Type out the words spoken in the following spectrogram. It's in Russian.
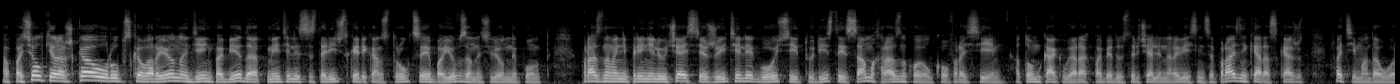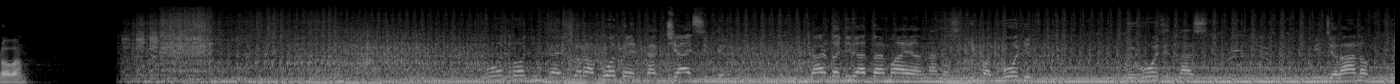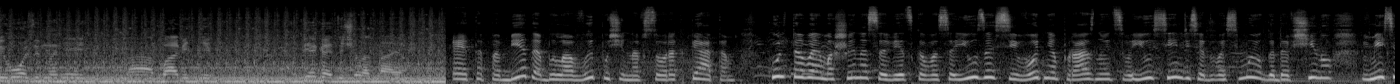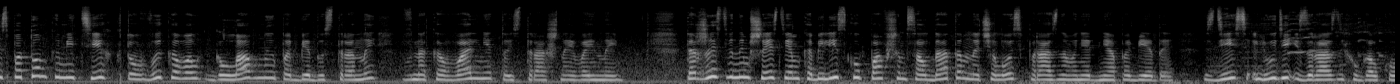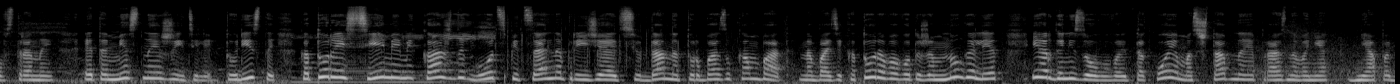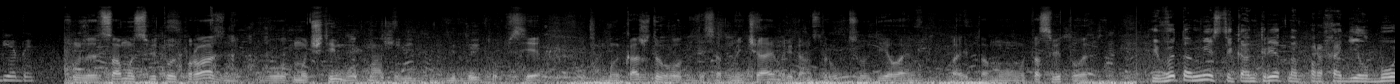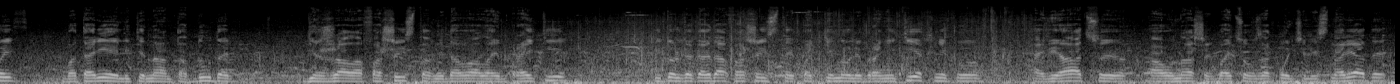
А в поселке Рожка Урубского района День Победы отметили с исторической реконструкцией боев за населенный пункт. В праздновании приняли участие жители, гости и туристы из самых разных уголков России. О том, как в горах Победу встречали на ровеснице праздника, расскажет Фатима Даурова. Вот родненькая еще работает как часики. Каждое 9 мая она нас не подводит, вывозит нас, ветеранов привозим на ней на памятник. Бегает еще родная. Эта победа была выпущена в 45-м. Культовая машина Советского Союза сегодня празднует свою 78-ю годовщину вместе с потомками тех, кто выковал главную победу страны в наковальне той страшной войны. Торжественным шествием к обелиску павшим солдатам началось празднование Дня Победы. Здесь люди из разных уголков страны. Это местные жители, туристы, которые семьями каждый год специально приезжают сюда на турбазу «Комбат», на базе которого вот уже много лет и организовывают такое масштабное празднование Дня Победы. Это самый святой праздник. Вот мы чтим вот наши виды, тут все. Мы каждый год здесь отмечаем, реконструкцию делаем. Поэтому это святое. И в этом месте конкретно проходил бой. Батарея лейтенанта Дударь держала фашистов, не давала им пройти. И только когда фашисты подтянули бронетехнику, авиацию, а у наших бойцов закончились снаряды,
